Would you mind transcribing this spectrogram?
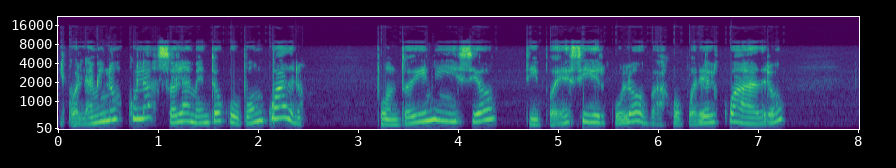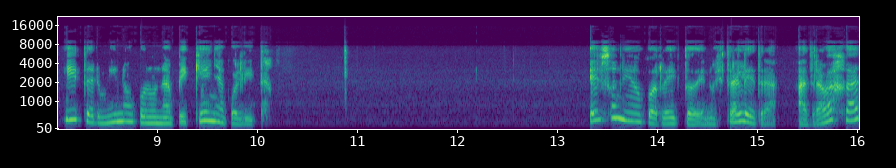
Y con la minúscula solamente ocupo un cuadro. Punto de inicio, tipo de círculo, bajo por el cuadro y termino con una pequeña colita. El sonido correcto de nuestra letra a trabajar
